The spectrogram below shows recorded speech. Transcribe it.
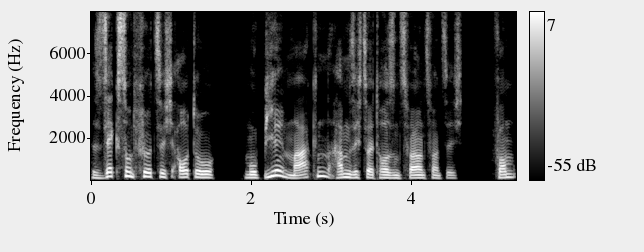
46 Automobilmarken haben sich 2022 vom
